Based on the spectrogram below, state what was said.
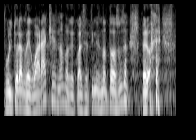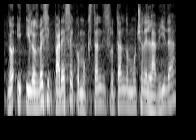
cultura de guaraches, ¿no? Porque calcetines no todos usan, pero ¿no? y, y los ves y parece como que están disfrutando mucho de la vida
